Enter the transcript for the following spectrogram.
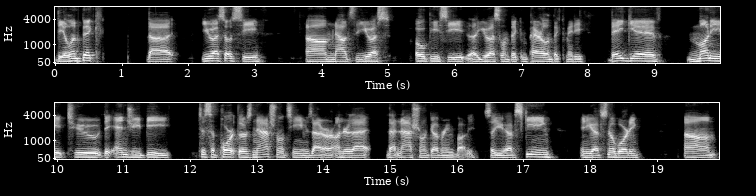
the Olympic, the USOC. Um, now it's the U.S. OPC, the U.S. Olympic and Paralympic Committee. They give money to the NGB to support those national teams that are under that that national governing body. So you have skiing and you have snowboarding. Um,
